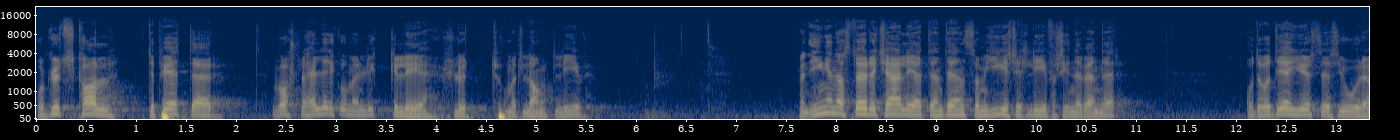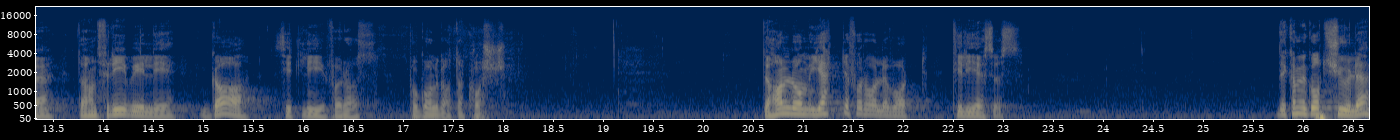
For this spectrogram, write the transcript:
Og Guds kall til Peter varsler heller ikke om en lykkelig slutt, om et langt liv. Men ingen har større kjærlighet enn den som gir sitt liv for sine venner. Og det var det Jesus gjorde da han frivillig ga sitt liv for oss på Golgata kors. Det handler om hjerteforholdet vårt til Jesus. Det kan vi godt skjule.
